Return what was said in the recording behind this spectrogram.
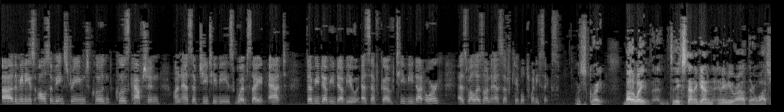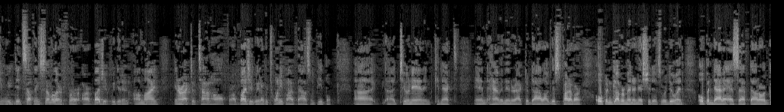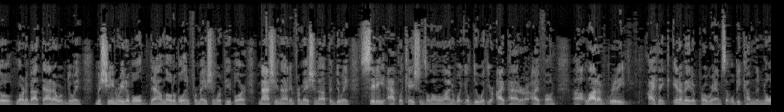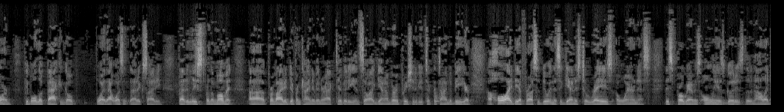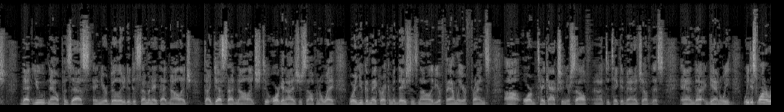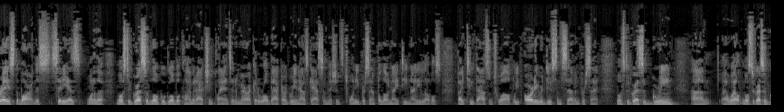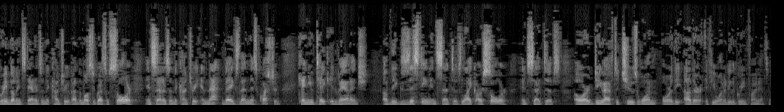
Uh, the meeting is also being streamed clo- closed caption on SFGTV's website at www.sfgovtv.org, as well as on SF Cable 26. Which is great. By the way, to the extent, again, any of you are out there watching, we did something similar for our budget. We did an online interactive town hall for our budget. We had over 25,000 people uh, uh, tune in and connect and have an interactive dialogue. This is part of our open government initiatives. We're doing opendatasf.org. Go learn about that. We're doing machine readable, downloadable information where people are mashing that information up and doing city applications along the line of what you'll do with your iPad or iPhone. Uh, a lot of really, I think, innovative programs that will become the norm. People will look back and go, boy, that wasn't that exciting, but at least for the moment, uh, provide a different kind of interactivity. And so, again, I'm very appreciative you took the time to be here. A whole idea for us of doing this, again, is to raise awareness. This program is only as good as the knowledge that you now possess and your ability to disseminate that knowledge, digest that knowledge, to organize yourself in a way where you can make recommendations not only to your family or friends uh, or take action yourself uh, to take advantage of this. And uh, again, we, we just want to raise the bar. And this city has one of the most aggressive local global climate action plans in America to roll back our greenhouse gas emissions 20% below 1990 levels by 2012. We've already reduced them 7%. Most aggressive green um, uh, well, most aggressive green building standards in the country. We've had the most aggressive solar incentives in the country, and that begs then this question: Can you take advantage of the existing incentives, like our solar incentives, or do you have to choose one or the other if you want to do the green financing?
